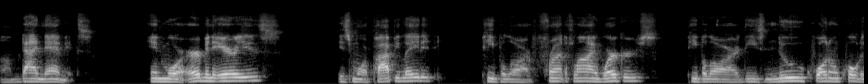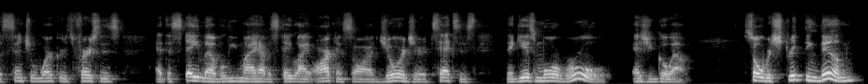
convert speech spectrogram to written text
um, dynamics. In more urban areas, it's more populated. People are frontline workers. People are these new quote unquote essential workers versus at the state level, you might have a state like Arkansas, Georgia, or Texas that gets more rural as you go out. So restricting them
